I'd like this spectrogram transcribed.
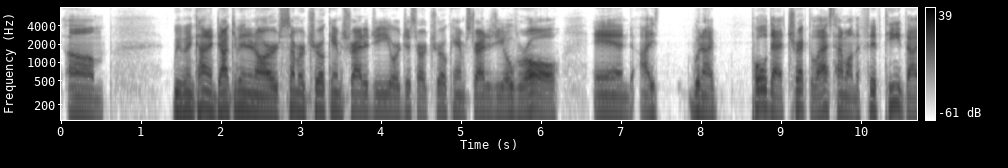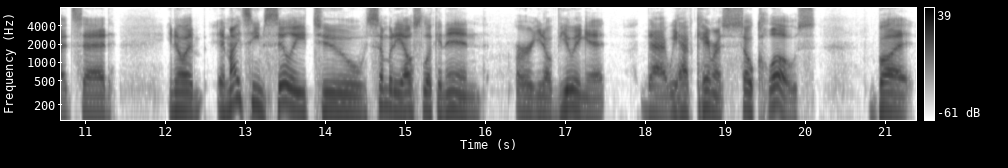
Um, we've been kind of documenting our summer trail cam strategy or just our trail cam strategy overall. And I, when I pulled that trek the last time on the 15th, I had said, you know, it, it might seem silly to somebody else looking in or, you know, viewing it that we have cameras so close, but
